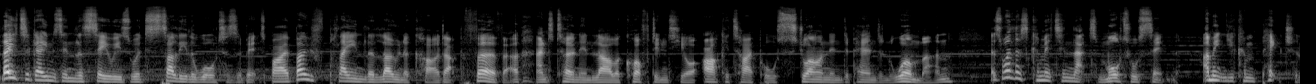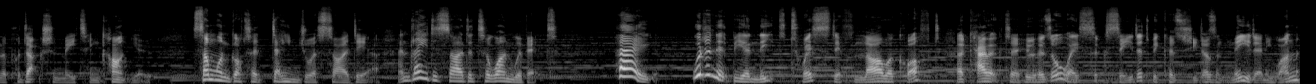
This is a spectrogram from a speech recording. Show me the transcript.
Later games in the series would sully the waters a bit by both playing the loner card up further and turning Lara Croft into your archetypal strong independent woman, as well as committing that mortal sin. I mean, you can picture the production meeting, can't you? Someone got a dangerous idea, and they decided to run with it. Hey, wouldn't it be a neat twist if Lara Croft, a character who has always succeeded because she doesn't need anyone,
